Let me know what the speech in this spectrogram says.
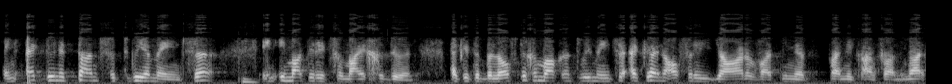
En ek doen dit tans vir twee mense en iemand het dit vir my gedoen. Ek het 'n belofte gemaak aan twee mense. Ek kry nou al vir jare wat nie meer paniek aanval nie, maar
